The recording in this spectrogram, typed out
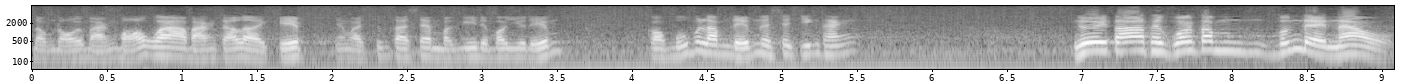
Đồng đội bạn bỏ qua, bạn trả lời kịp. Nhưng mà chúng ta xem bạn ghi được bao nhiêu điểm. Còn 45 điểm nữa sẽ chiến thắng người ta thường quan tâm vấn đề nào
